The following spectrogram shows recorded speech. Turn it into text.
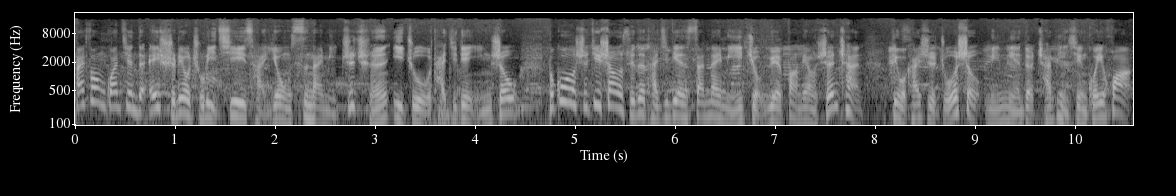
iPhone 关键的 A 十六处理器采用四纳米制程，挹注台积电营收。不过，实际上随着台积电三纳米九月放量生产，苹果开始着手明年的产品线规划。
